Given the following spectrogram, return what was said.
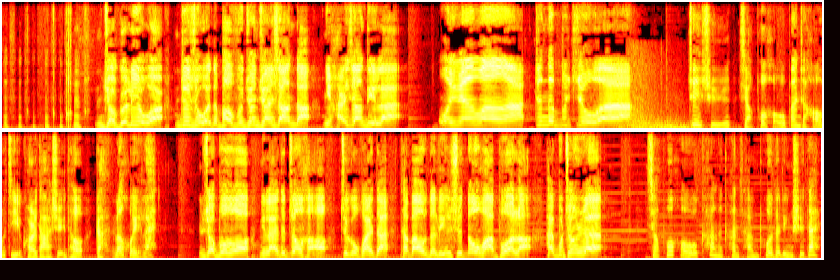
巧克力味儿，这是我的泡芙圈圈上的，你还想抵赖？我冤枉啊！真的不是我。这时，小泼猴搬着好几块大石头赶了回来。小泼猴，你来的正好。这个坏蛋，他把我的零食都划破了，还不承认。小泼猴看了看残破的零食袋，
